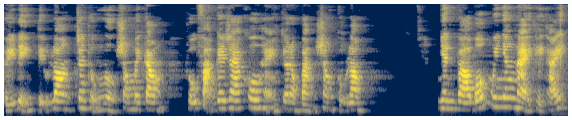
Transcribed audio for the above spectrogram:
thủy điện Tiểu Loan trên thượng nguồn sông Mekong, thủ phạm gây ra khô hạn cho đồng bằng sông Cửu Long. Nhìn vào bốn nguyên nhân này thì thấy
